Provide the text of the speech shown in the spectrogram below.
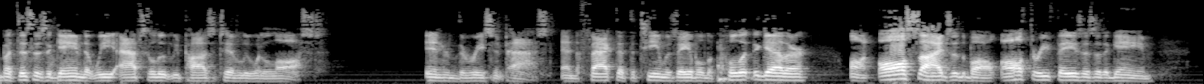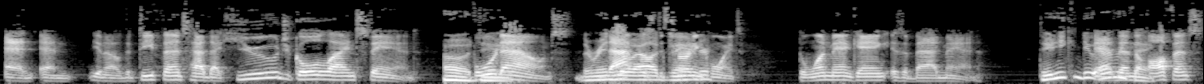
But this is a game that we absolutely positively would have lost in the recent past. And the fact that the team was able to pull it together on all sides of the ball, all three phases of the game, and and you know the defense had that huge goal line stand, Oh, four dude. downs. Lorenzo that was the turning point. The one man gang is a bad man. Dude, he can do and everything. then the offense,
